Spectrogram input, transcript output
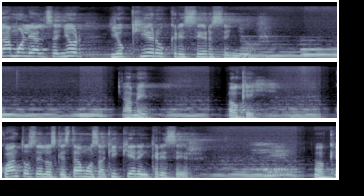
Dámosle al Señor, yo quiero crecer, Señor. Amén. Ok. ¿Cuántos de los que estamos aquí quieren crecer? Ok.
